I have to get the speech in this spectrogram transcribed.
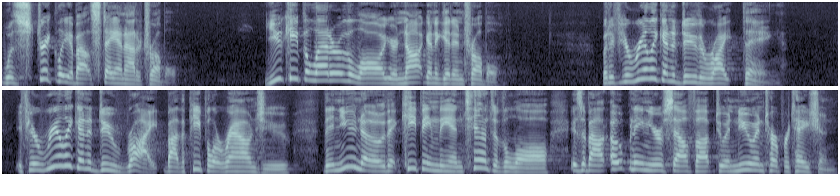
was strictly about staying out of trouble. You keep the letter of the law, you're not going to get in trouble. But if you're really going to do the right thing, if you're really going to do right by the people around you, then you know that keeping the intent of the law is about opening yourself up to a new interpretation.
